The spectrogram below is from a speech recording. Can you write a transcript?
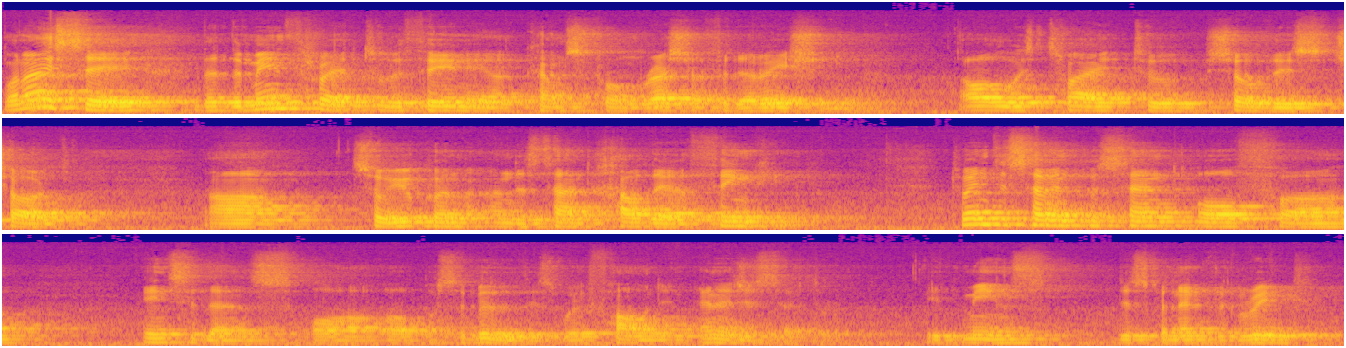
When I say that the main threat to Lithuania comes from Russia Federation, I always try to show this chart uh, so you can understand how they are thinking. 27% of uh, incidents or, or, possibilities were found in energy sector. It means disconnect the grid.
